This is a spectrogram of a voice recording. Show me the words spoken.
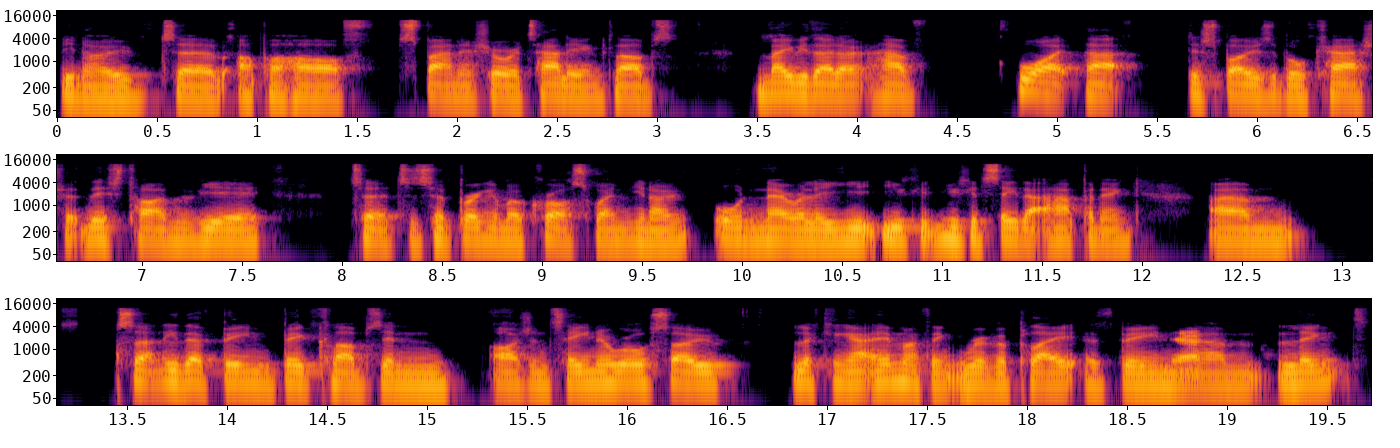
you know, to upper half Spanish or Italian clubs. Maybe they don't have quite that disposable cash at this time of year to to, to bring him across when you know ordinarily you, you could you could see that happening. Um, certainly, there've been big clubs in Argentina also looking at him. I think River Plate have been yeah. um, linked,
